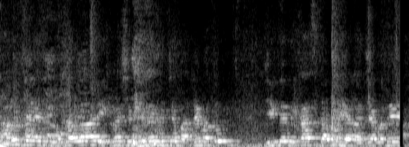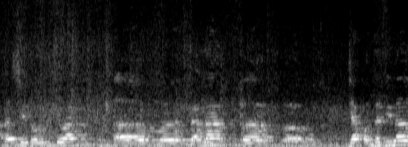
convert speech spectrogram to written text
चालूच आहे. लोकांना एकनाथ शिंदे साहेबांच्या माध्यमातून जी काही विकास कामं या राज्यामध्ये आकर्षित होऊन किंवा त्यांना ज्या पद्धतीनं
